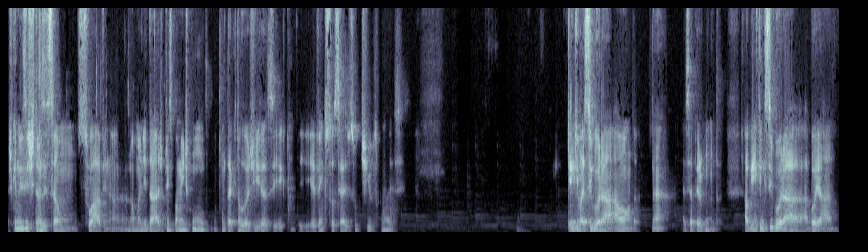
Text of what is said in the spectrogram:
Acho que não existe transição suave na, na humanidade, principalmente com, com tecnologias e, e, eventos sociais disruptivos como esse. Quem que vai segurar a onda, né? Essa é a pergunta. Alguém tem que segurar a boiada.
